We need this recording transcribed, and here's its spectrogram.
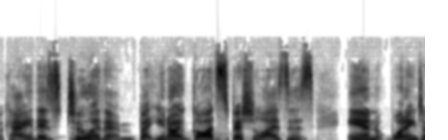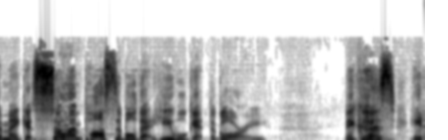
Okay, there's two of them. But you know, God specializes in wanting to make it so impossible that He will get the glory. Because He,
